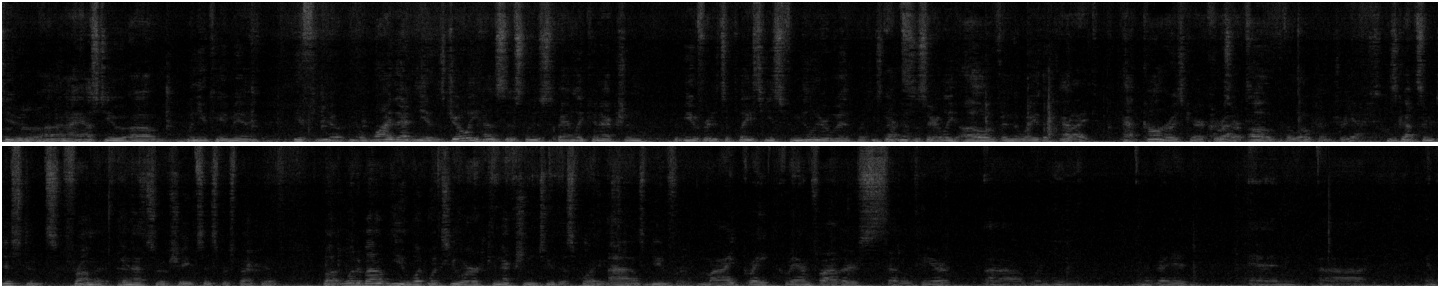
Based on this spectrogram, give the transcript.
too, uh, and I asked you, um, when you came in, if you know, you know, why that is. Joey has this loose family connection to Beaufort, it's a place he's familiar with, but he's not Yes. necessarily of in the way that Pat, Right. Pat Conroy's characters Correct. are of the Low Country. Yes. He's got some distance from it, and that Yes. sort of shapes his perspective. But what about you? What, what's your connection to this place, to Um, this Beaufort? My great grandfather settled here uh, when he immigrated, and uh, and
